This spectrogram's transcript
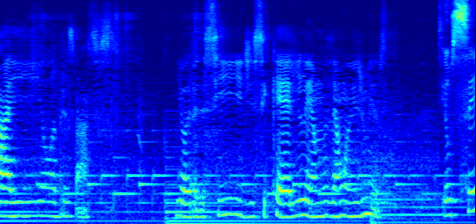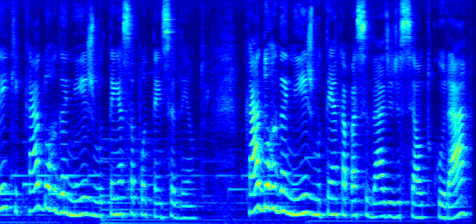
Aí eu abri os braços. E eu agradeci e disse: Kelly Lemos é um anjo mesmo. Eu sei que cada organismo tem essa potência dentro. Cada organismo tem a capacidade de se autocurar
